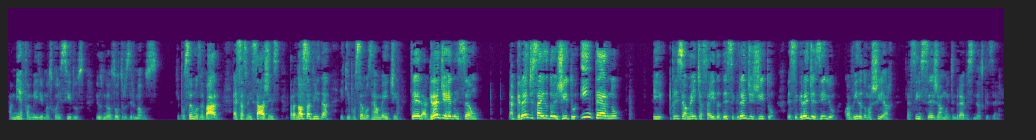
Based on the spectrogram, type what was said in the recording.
a minha família, meus conhecidos e os meus outros irmãos. Que possamos levar essas mensagens para a nossa vida e que possamos realmente ter a grande redenção, a grande saída do Egito interno e principalmente a saída desse grande Egito, desse grande exílio com a vinda do Mashiach. Que assim seja muito em breve, se Deus quiser.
